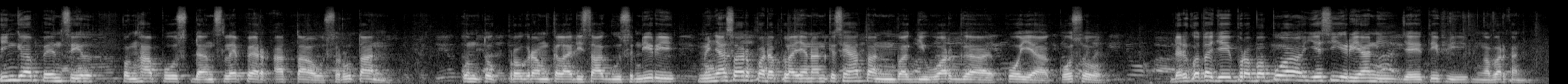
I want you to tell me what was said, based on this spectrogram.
hingga pensil, penghapus, dan sleper atau serutan. Untuk program Keladi Sagu sendiri menyasar pada pelayanan kesehatan bagi warga Koya Koso. Dari kota Jayapura, Papua, Yesi Iriani, Jaya TV mengabarkan.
